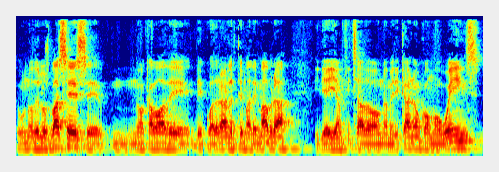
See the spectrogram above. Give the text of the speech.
uno de los bases, eh, no acababa de, cuadrar el tema de Mabra y de ahí han fichado a un americano como Waynes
